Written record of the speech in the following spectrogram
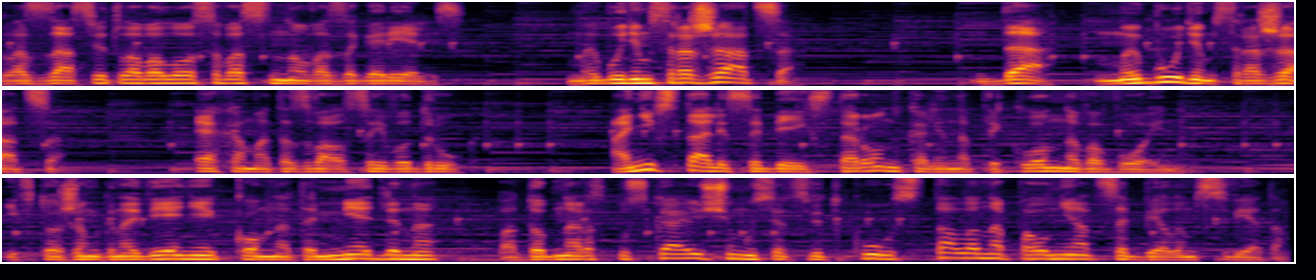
Глаза Светловолосого снова загорелись. Мы будем сражаться. Да, мы будем сражаться. Эхом отозвался его друг. Они встали с обеих сторон коленопреклонного воина. И в то же мгновение комната медленно, подобно распускающемуся цветку, стала наполняться белым светом.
